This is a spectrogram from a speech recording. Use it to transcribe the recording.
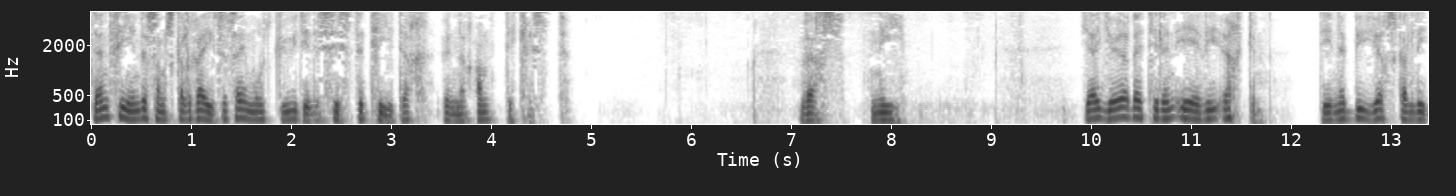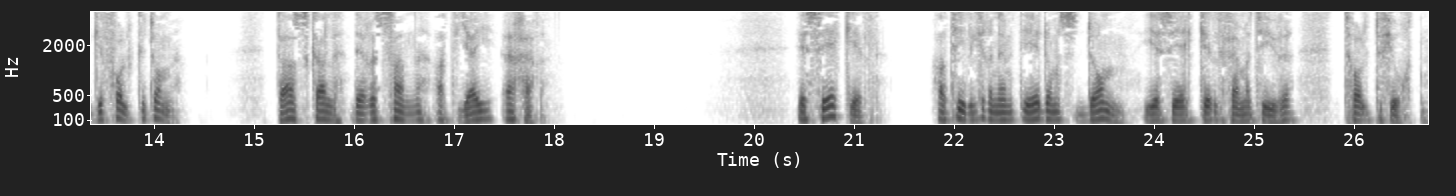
Den fiende som skal reise seg mot Gud i de siste tider under Antikrist. Vers 9 Jeg gjør deg til en evig ørken, dine byer skal ligge folketomme. Da skal dere sanne at jeg er Herren. Esekiel har tidligere nevnt Edoms dom i Esekiel 25, 12-14.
